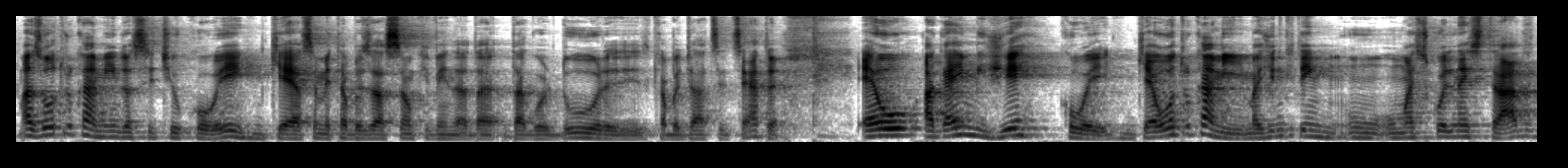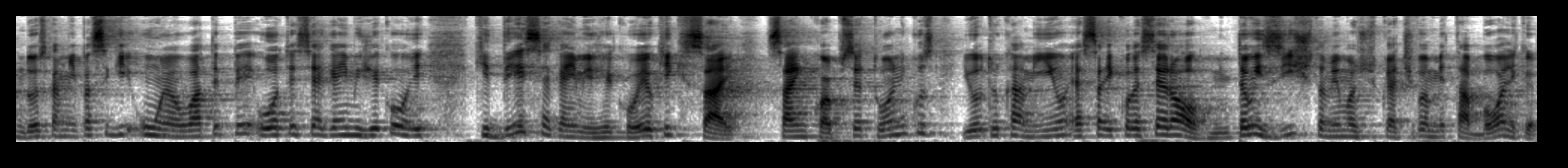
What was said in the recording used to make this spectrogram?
mas outro caminho do acetil-CoA, que é essa metabolização que vem da, da, da gordura, de carboidratos, etc., é o HMG CoA, que é outro caminho. Imagina que tem um, uma escolha na estrada, tem dois caminhos para seguir. Um é o ATP, o outro é esse HMG CoA. Que desse HMG CoA, o que, que sai? Saem corpos cetônicos e outro caminho é sair colesterol. Então existe também uma justificativa metabólica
